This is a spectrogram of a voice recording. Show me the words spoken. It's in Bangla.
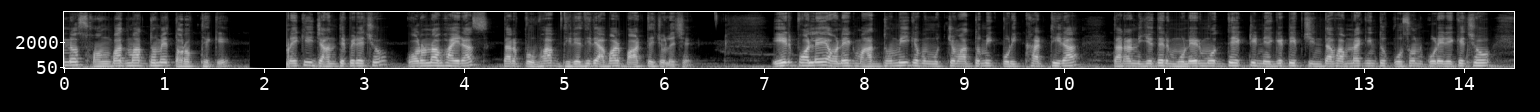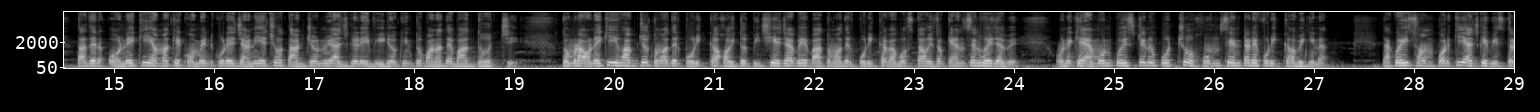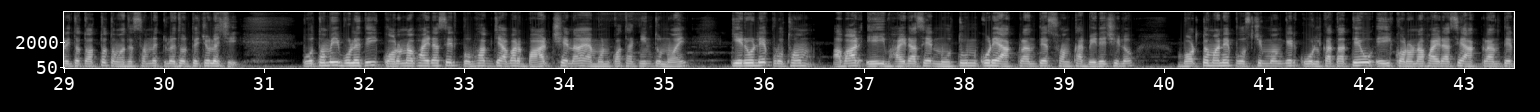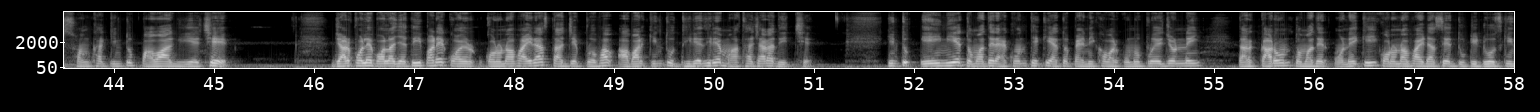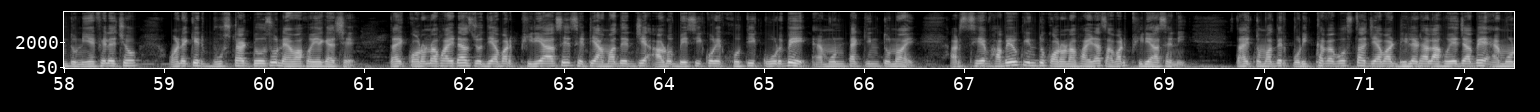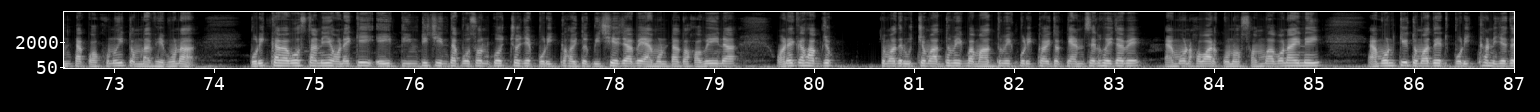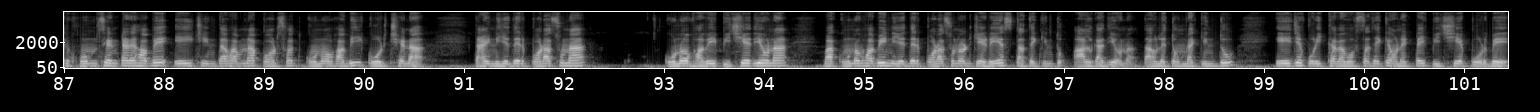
বিভিন্ন সংবাদ মাধ্যমের তরফ থেকে অনেকেই জানতে পেরেছ করোনা ভাইরাস তার প্রভাব ধীরে ধীরে আবার বাড়তে চলেছে। এর ফলে অনেক মাধ্যমিক এবং উচ্চ মাধ্যমিক পরীক্ষার্থীরা তারা নিজেদের মনের মধ্যে একটি নেগেটিভ চিন্তাভাবনা কিন্তু পোষণ করে রেখেছো। তাদের অনেকেই আমাকে কমেন্ট করে জানিয়েছো, তার জন্যই আজকের এই ভিডিও কিন্তু বানাতে বাধ্য হচ্ছি। তোমরা অনেকেই ভাবছ তোমাদের পরীক্ষা হয়তো পিছিয়ে যাবে বা তোমাদের পরীক্ষা ব্যবস্থা হয়তো ক্যান্সেল হয়ে যাবে। অনেকে এমন কোয়েশ্চেনও করছ হোম সেন্টারে পরীক্ষা হবে কিনা? দেখো, এই সম্পর্কেই আজকে বিস্তারিত তথ্য তোমাদের সামনে তুলে ধরতে চলেছি। প্রথমেই বলে দিই করোনা ভাইরাসের প্রভাব যে আবার বাড়ছে না, এমন কথা কিন্তু নয়। কেরলে প্রথম আবার এই ভাইরাসের নতুন করে আক্রান্তের সংখ্যা বেড়েছিল। বর্তমানে পশ্চিমবঙ্গের কলকাতাতেও এই করোনা ভাইরাসে আক্রান্তের সংখ্যা কিন্তু পাওয়া গিয়েছে। যার ফলে বলা যেতেই পারে করোনা ভাইরাস তার যে প্রভাব আবার কিন্তু ধীরে ধীরে মাথাচাড়া দিচ্ছে। কিন্তু এই নিয়ে তোমাদের এখন থেকে এত প্যানিক হওয়ার কোনো প্রয়োজন নেই। তার কারণ তোমাদের অনেকেই করোনা ভাইরাসের দুটি ডোজ কিন্তু নিয়ে ফেলেছো। অনেকের বুস্টার ডোজও নেওয়া হয়ে গেছে। তাই করোনা ভাইরাস যদি আবার ফিরে আসে, সেটি আমাদের যে আরও বেশি করে ক্ষতি করবে এমনটা কিন্তু নয়। আর সেভাবেও কিন্তু করোনা ভাইরাস আবার ফিরে আসেনি। তাই তোমাদের পরীক্ষা ব্যবস্থা যে আবার ঢিলেঢালা হয়ে যাবে, এমনটা কখনোই তোমরা ভেবো না। পরীক্ষা ব্যবস্থা নিয়ে অনেকেই এই তিনটি চিন্তা পোষণ করছ যে পরীক্ষা হয়তো পিছিয়ে যাবে, এমনটা তো হবেই না। অনেকে ভাবছ তোমাদের উচ্চ মাধ্যমিক বা মাধ্যমিক পরীক্ষা হয়তো ক্যান্সেল হয়ে যাবে, এমন হওয়ার কোনো সম্ভাবনাই নেই। এমনকি তোমাদের পরীক্ষা নিজেদের হোম সেন্টারে হবে, এই চিন্তাভাবনা পর্ষদ কোনোভাবেই করছে না। তাই নিজেদের পড়াশোনা কোনোভাবেই পিছিয়ে দিও না বা কোনোভাবেই নিজেদের পড়াশোনার যে রেস তাতে কিন্তু আলগা দিও না। তাহলে তোমরা কিন্তু এই যে পরীক্ষা ব্যবস্থা থেকে অনেকটাই পিছিয়ে পড়বে।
